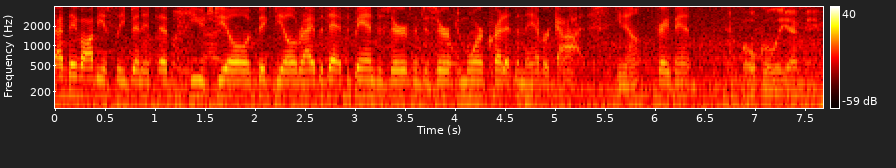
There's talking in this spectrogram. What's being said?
uh, They've obviously been a, a huge deal, a big deal, right? But that the band deserves and deserved more credit than they ever got. You know, great band. And vocally, I mean,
